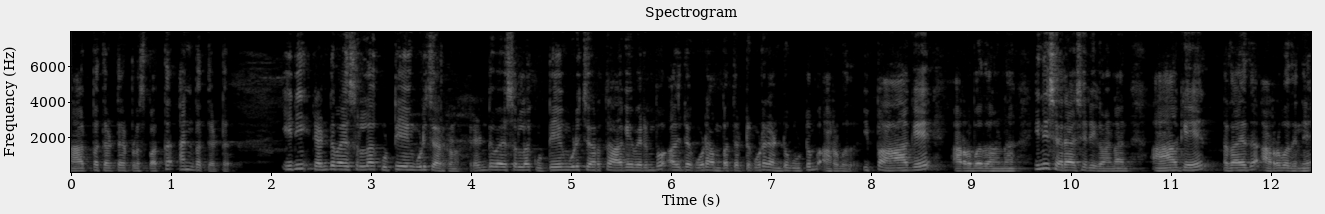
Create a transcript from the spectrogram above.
നാൽപ്പത്തെട്ട് പ്ലസ് പത്ത് അൻപത്തെട്ട്. ഇനി രണ്ട് വയസ്സുള്ള കുട്ടിയെയും കൂടി ചേർക്കണം. രണ്ട് വയസ്സുള്ള കുട്ടിയെയും കൂടി ചേർത്ത് ആകെ വരുമ്പോൾ അതിന്റെ കൂടെ അമ്പത്തെട്ട് കൂടെ രണ്ട് കൂട്ടും അറുപത്. ഇപ്പോൾ ആകെ അറുപതാണ്. ഇനി ശരാശരി കാണാൻ ആകെ അതായത് അറുപതിന്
